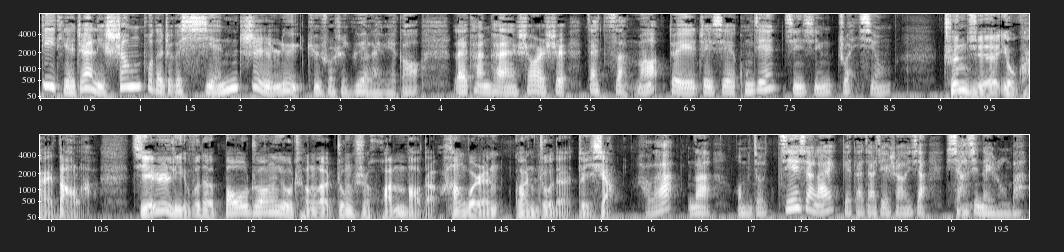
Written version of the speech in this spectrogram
地铁站里商铺的这个闲置率据说是越来越高。来看看首尔市在怎么对这些空间进行转型。春节又快到了，节日礼物的包装又成了重视环保的韩国人关注的对象。好了，那我们就接下来给大家介绍一下详细内容吧。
